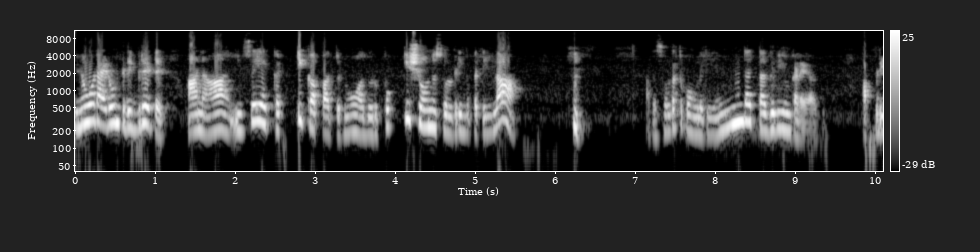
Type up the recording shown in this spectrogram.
You know what I don't regret it ஆனா இசையை கட்டி காப்பாற்றணும் அது ஒரு பொக்கிஷோன்னு சொல்றீங்க பாத்தீங்களா? அதை சொல்றதுக்கு உங்களுக்கு எந்த தகுதியும் கிடையாது. அப்படி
